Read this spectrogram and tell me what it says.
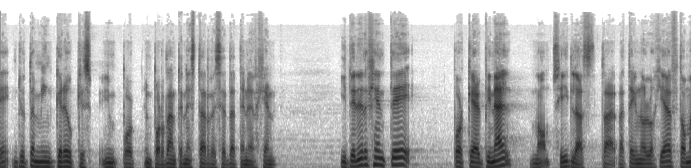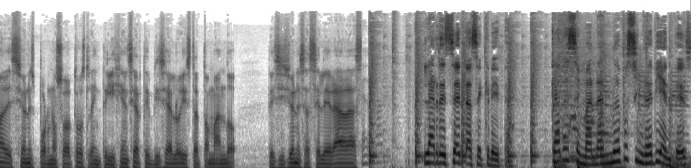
Eh, yo también creo que es importante en esta receta tener gente. Y tener gente porque al final, no, sí, la, la tecnología toma decisiones por nosotros, la inteligencia artificial hoy está tomando decisiones aceleradas. La receta secreta. Cada semana nuevos ingredientes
